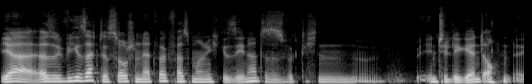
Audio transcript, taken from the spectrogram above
Ja, also wie gesagt, das Social Network, falls man noch nicht gesehen hat, das ist wirklich ein äh, intelligent, auch äh,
